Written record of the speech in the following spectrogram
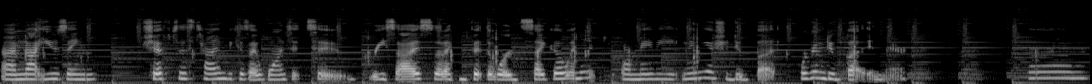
I'm not using shift this time because I want it to resize so that I can fit the word psycho in it. Or maybe, maybe I should do but. We're going to do but in there. Um,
